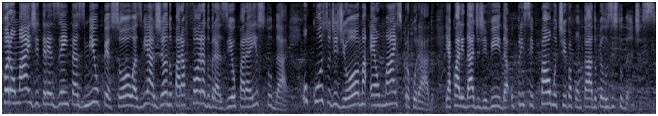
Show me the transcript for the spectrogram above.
Foram mais de 300 mil pessoas viajando para fora do Brasil para estudar. O curso de idioma é o mais procurado e a qualidade de vida o principal motivo apontado pelos estudantes.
